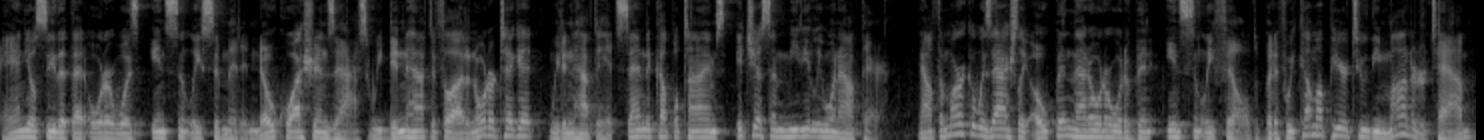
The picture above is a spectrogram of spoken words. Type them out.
And you'll see that that order was instantly submitted, no questions asked. We didn't have to fill out an order ticket, we didn't have to hit send a couple times, it just immediately went out there. Now, if the market was actually open, that order would have been instantly filled. But if we come up here to the monitor tab,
